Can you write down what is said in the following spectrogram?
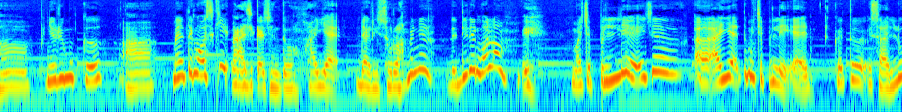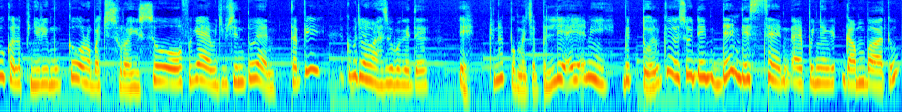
Uh, penyeri muka? Uh, Mana tengok sikit? Nah cakap macam tu. Ayat dari surah mana? Dia tengok lah. Eh macam pelik je. Uh, Ayat tu macam pelik kan. Kata selalu kalau penyeri muka Orang baca surah Yusuf kan? Macam-macam tu kan. Tapi Kebetulan husband kata Eh kenapa macam pelik ayat ni? Betul ke? So then, then they send I punya gambar tu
